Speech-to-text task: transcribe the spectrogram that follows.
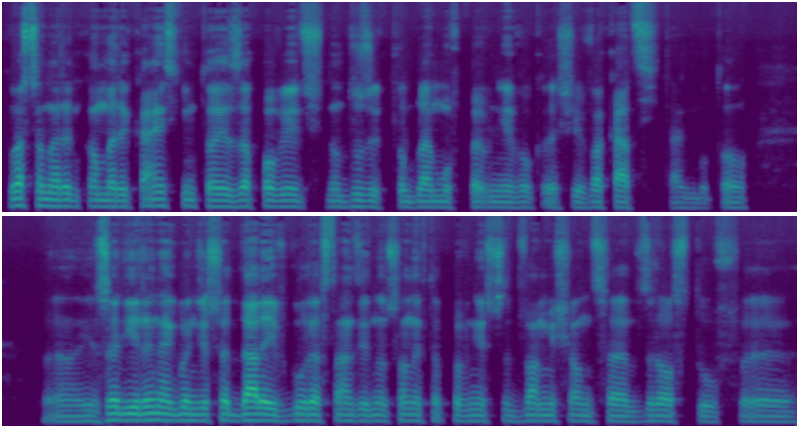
zwłaszcza na rynku amerykańskim, to jest zapowiedź no, dużych problemów pewnie w okresie wakacji, tak, bo to jeżeli rynek będzie szedł dalej w górę w Stanach Zjednoczonych, to pewnie jeszcze dwa miesiące wzrostów e,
